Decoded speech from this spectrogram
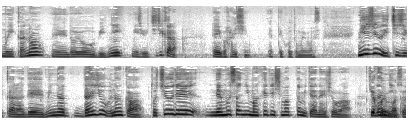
6日の、えー土曜日に21時からライブ配信をやっていこうと思います。21時からでみんな大丈夫？なんか途中で眠さに負けてしまったみたいな人が何人か、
